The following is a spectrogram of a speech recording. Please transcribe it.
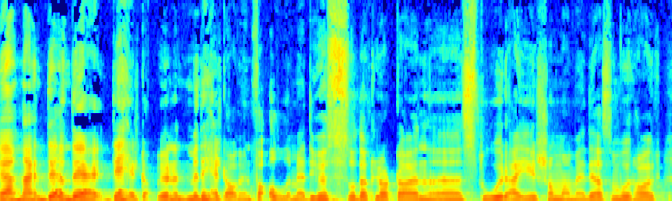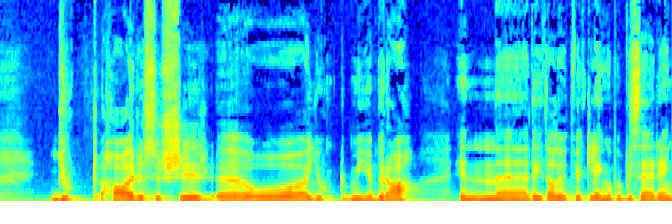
Ja, nei, det, det, det er helt avgjørende. Men det er helt avgjørende for alle mediehus. Og det er klart da en uh, stor eier som Amedia, som hvor har gjort, har ressurser uh, og gjort mye bra innen uh, digital utvikling og publisering,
